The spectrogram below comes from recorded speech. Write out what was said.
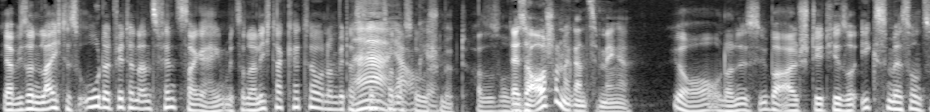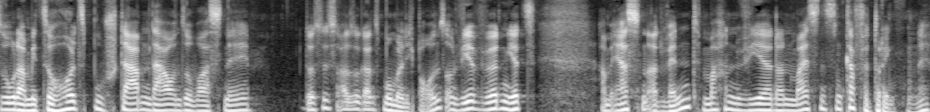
Ja, wie so ein leichtes U, das wird dann ans Fenster gehängt mit so einer Lichterkette und dann wird das ah, Fenster ja, noch so okay. geschmückt. Also so das ist ja auch schon eine ganze Menge. Ja, und dann ist überall steht hier so X-Mess und so, damit so Holzbuchstaben da und sowas, ne? Das ist also ganz mummelig bei uns. Und wir würden jetzt am ersten Advent machen wir dann meistens einen Kaffee trinken. Ne?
